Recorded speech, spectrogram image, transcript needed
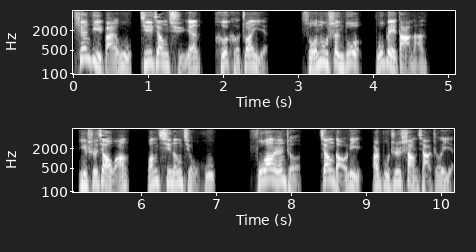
天地百物皆将取焉，何可专也？所怒甚多，不备大难。以是教王，王其能久乎？夫王人者，将倒立而不知上下者也。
